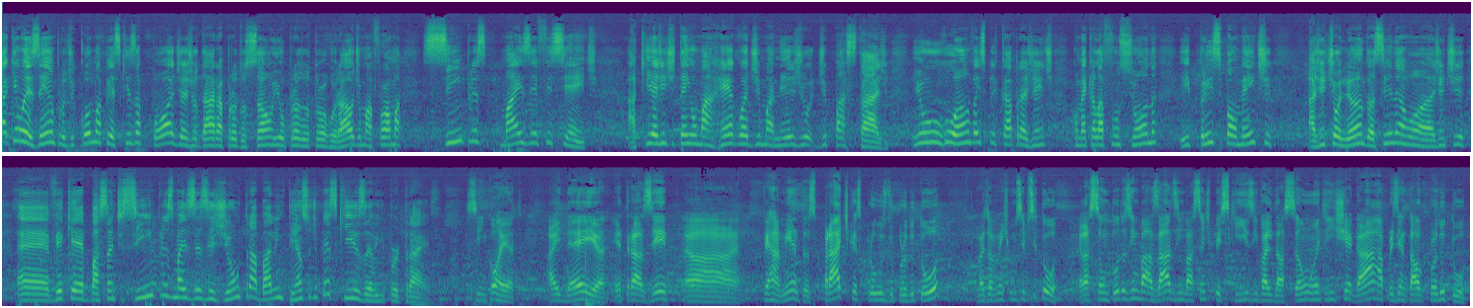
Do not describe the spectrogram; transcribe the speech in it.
Está aqui um exemplo de como a pesquisa pode ajudar a produção e o produtor rural de uma forma simples, mais eficiente. Aqui a gente tem uma régua de manejo de pastagem e o Juan vai explicar para a gente como é que ela funciona e principalmente a gente olhando assim, né, Juan, a gente é, vê que é bastante simples, mas exigiu um trabalho intenso de pesquisa aí por trás. Sim, correto. A ideia é trazer ah, ferramentas práticas para o uso do produtor, mas obviamente, como você citou, elas são todas embasadas em bastante pesquisa, em validação, antes de chegar a apresentar ao produtor.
